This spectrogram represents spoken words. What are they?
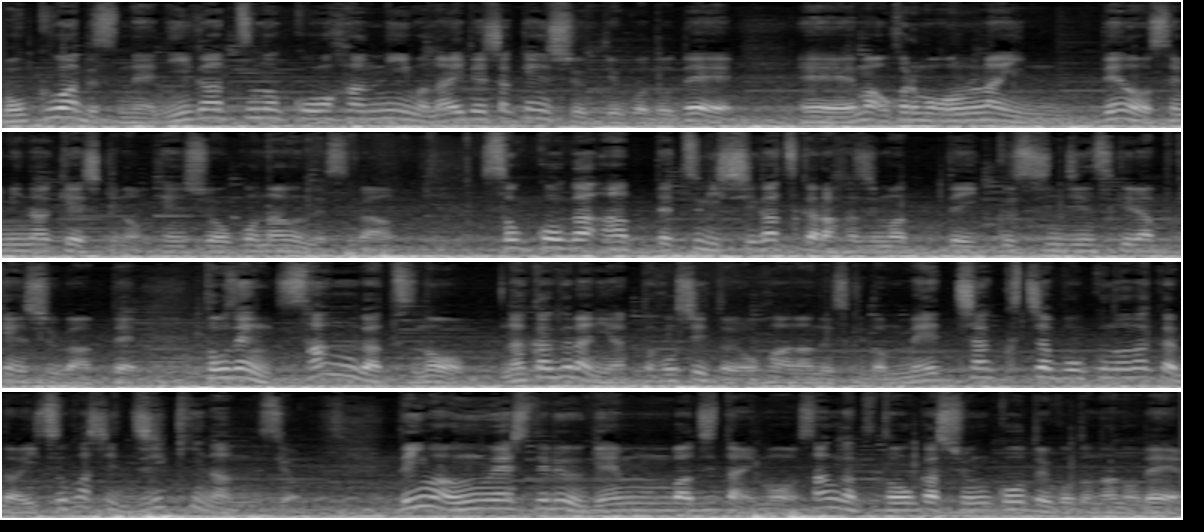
僕はですね2月の後半に今内定者研修ということで、えー、まあ、これもオンラインでのセミナー形式の研修を行うんですがそこがあって次4月から始まっていく新人スキルアップ研修があって当然3月の中ぐらいにやってほしいというオファーなんですけどめちゃくちゃ僕の中では忙しい時期なんですよ。で今運営している現場自体も3月10日竣工ということなので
